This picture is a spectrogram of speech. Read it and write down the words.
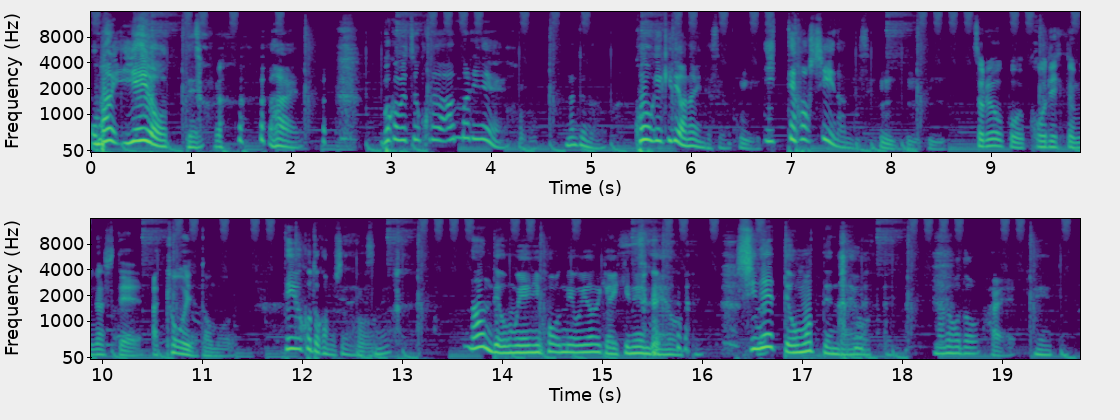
お前言えよって。はい。僕は別にこれはあんまりねなんていうんだろう。攻撃ではないんですよ。うん。言ってほしいなんですよ。うんうんうん。それをこう攻撃とみなして、あ、脅威だと思う。っていうことかもしれないですねなんでおめえに本音を言わなきゃいけねえんだよって 死ねって思ってんだよってなるほど、はい。えーと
